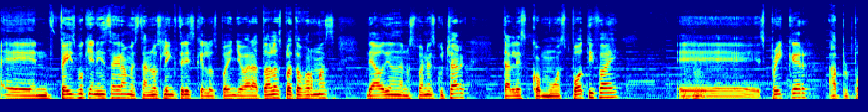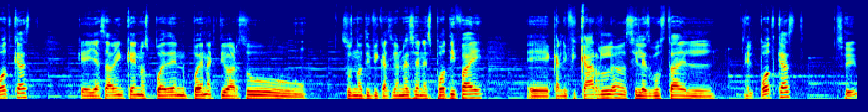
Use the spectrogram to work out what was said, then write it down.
en Facebook y en Instagram están los linktrees que los pueden llevar a todas las plataformas de audio donde nos pueden escuchar, tales como Spotify, eh, Spreaker, Apple Podcast, que ya saben que nos pueden, pueden activar su, sus notificaciones en Spotify, eh, calificarlo si les gusta el, el podcast. Sí.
